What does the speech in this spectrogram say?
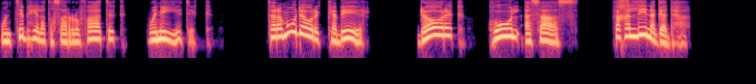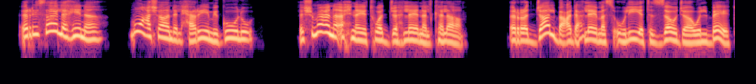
وانتبهي لتصرفاتك ونيتك. ترى مو دورك كبير دورك هو الأساس فخلينا قدها. الرسالة هنا مو عشان الحريم يقولوا إيش معنى إحنا يتوجه لنا الكلام؟ الرجال بعد عليه مسؤولية الزوجة والبيت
